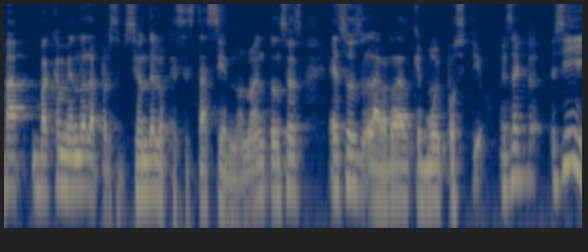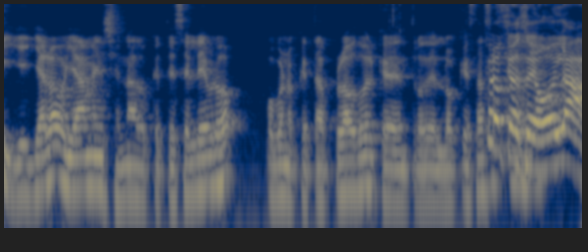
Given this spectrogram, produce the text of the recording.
va, va, cambiando la percepción de lo que se está haciendo, ¿no? Entonces eso es la verdad que muy positivo. Exacto, sí, y ya lo había mencionado, que te celebro o bueno, que te aplaudo el que dentro de lo que estás Pero que se oiga.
